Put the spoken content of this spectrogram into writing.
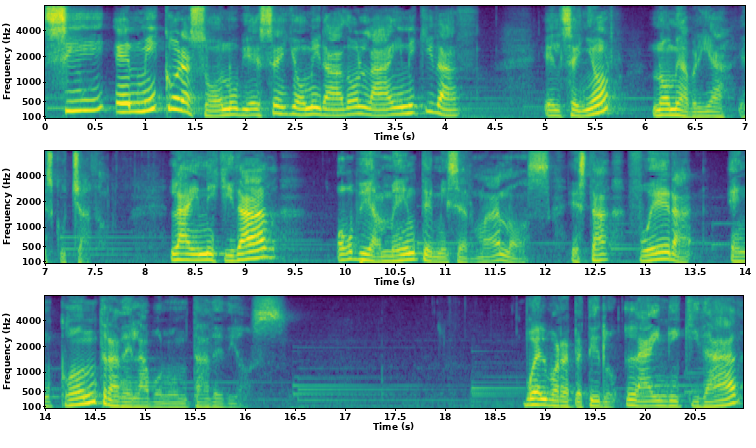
si en mi corazón hubiese yo mirado la iniquidad, el Señor no me habría escuchado. La iniquidad, obviamente, mis hermanos, está fuera, en contra de la voluntad de Dios. Vuelvo a repetirlo, la iniquidad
